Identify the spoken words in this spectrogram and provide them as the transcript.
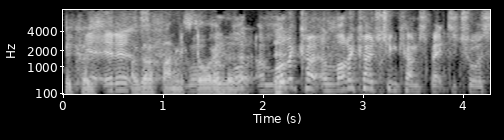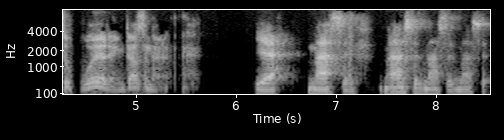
because yeah, it is. i've got a funny story well, a, lot, a lot of co- a lot of coaching comes back to choice of wording doesn't it yeah massive massive massive massive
